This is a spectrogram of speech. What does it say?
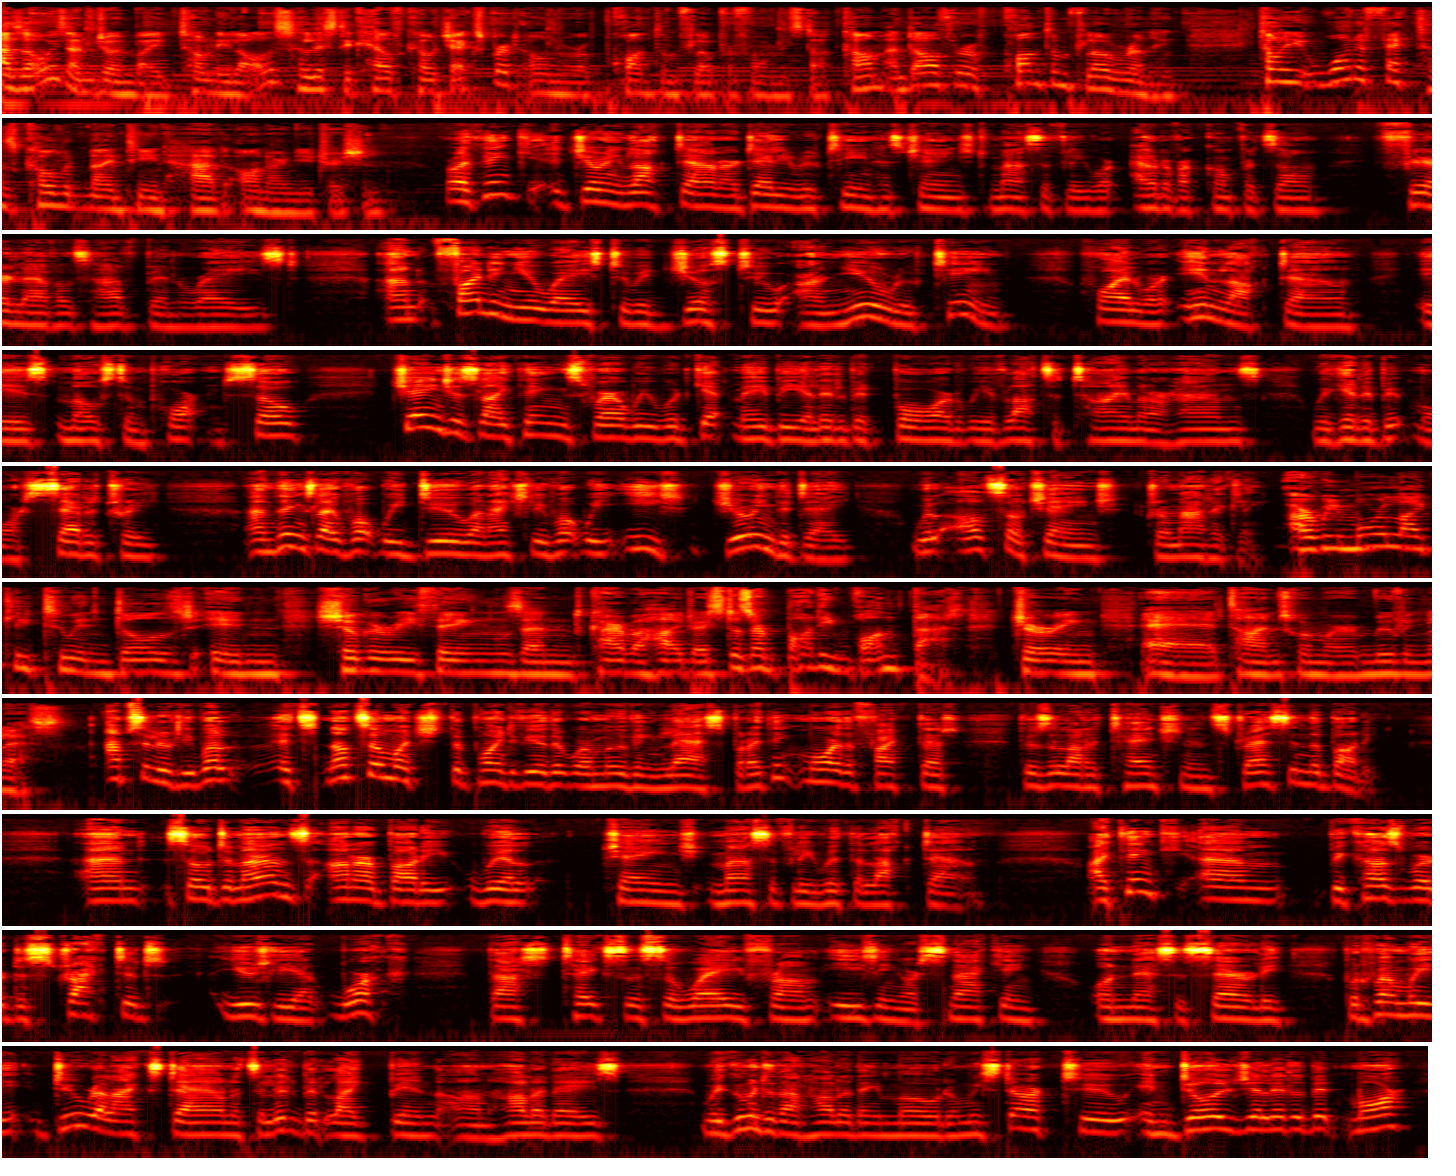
As always, I'm joined by Tony Lawless, holistic health coach expert, owner of QuantumFlowPerformance.com, and author of Quantum Flow Running. Tony, what effect has COVID 19 had on our nutrition? Well, I think during lockdown, our daily routine has changed massively. We're out of our comfort zone. Fear levels have been raised. And finding new ways to adjust to our new routine while we're in lockdown is most important. So, Changes like things where we would get maybe a little bit bored, we have lots of time on our hands, we get a bit more sedentary, and things like what we do and actually what we eat during the day will also change dramatically. Are we more likely to indulge in sugary things and carbohydrates? Does our body want that during uh, times when we're moving less? Absolutely. Well, it's not so much the point of view that we're moving less, but I think more the fact that there's a lot of tension and stress in the body. And so demands on our body will change massively with the lockdown. I think um, because we're distracted, usually at work, that takes us away from eating or snacking unnecessarily. But when we do relax down, it's a little bit like being on holidays. We go into that holiday mode and we start to indulge a little bit more.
